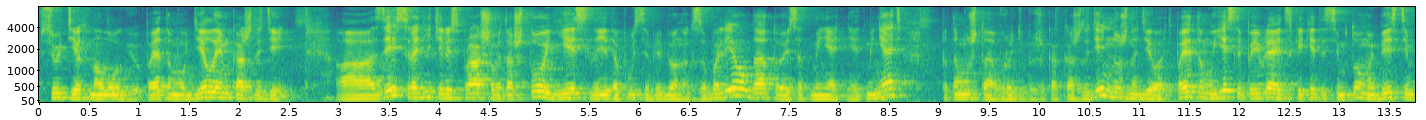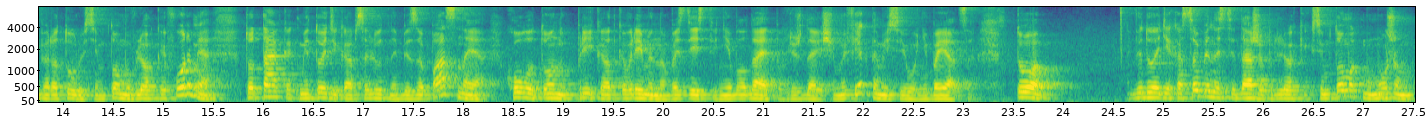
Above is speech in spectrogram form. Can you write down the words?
всю технологию. Поэтому делаем каждый день. А, здесь родители спрашивают, а что если, допустим, ребенок заболел, да, то есть отменять, не отменять потому что вроде бы же как каждый день нужно делать. Поэтому если появляются какие-то симптомы без температуры, симптомы в легкой форме, то так как методика абсолютно безопасная, холод он при кратковременном воздействии не обладает повреждающим эффектом, если его не бояться, то Ввиду этих особенностей, даже при легких симптомах мы можем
